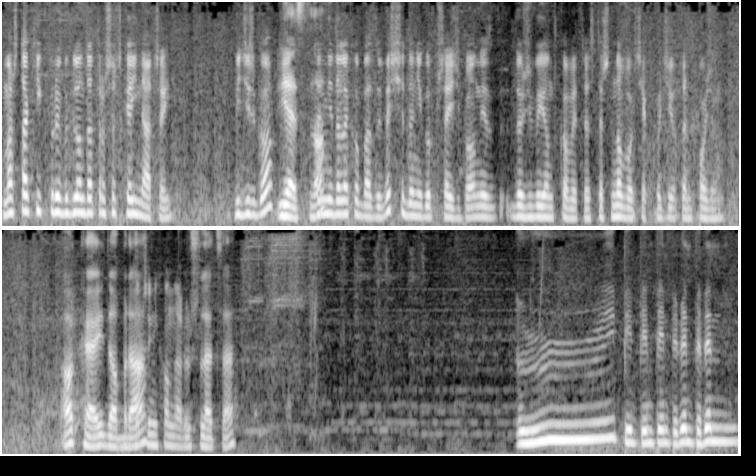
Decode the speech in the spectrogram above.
masz taki, który wygląda troszeczkę inaczej. Widzisz go? Jest, no. Ten niedaleko bazy. Weź się do niego przejść, bo on jest dość wyjątkowy. To jest też nowość, jak chodzi o ten poziom. Okej, dobra. To czyni honor. Już lecę. Pim, pim, pim, pim, pim, pim.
